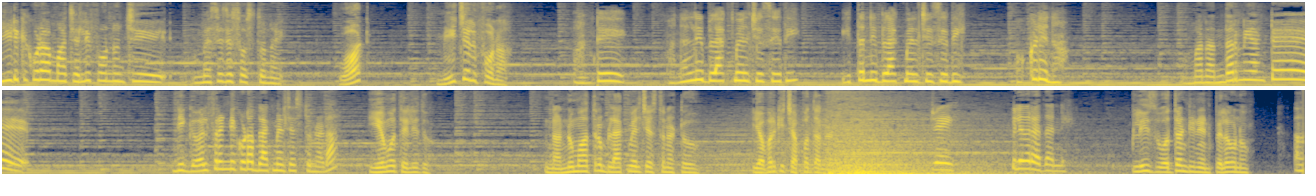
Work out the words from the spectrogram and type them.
వీడికి కూడా మా చెల్లి ఫోన్ నుంచి మెసేజెస్ వస్తున్నాయి. వాట్? మీ టెలిఫోనా అంటే మనల్ని బ్లాక్మెయిల్ చేసేది ఇతన్ని బ్లాక్మెయిల్ చేసేది ఒక్కడేనా? మనందరినీ అంటే నీ గర్ల్ ఫ్రెండ్ని కూడా బ్లాక్మెయిల్ చేస్తున్నాడా? ఏమో తెలీదు. నన్ను మాత్రం బ్లాక్మెయిల్ చేస్తున్నట్టు ఎవరికి చెప్పొద్దన్నాడు. రే పిలవరా దాన్ని? ప్లీజ్ వద్దండి నేను పిలవను. ఆ,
